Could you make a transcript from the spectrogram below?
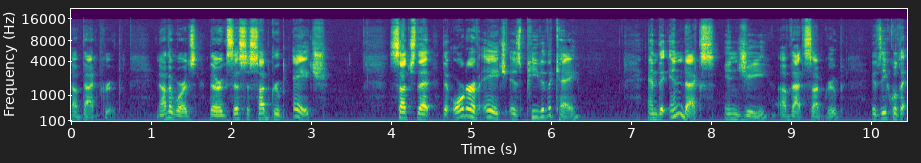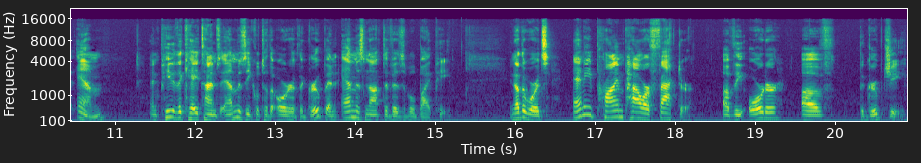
of that group. In other words, there exists a subgroup H such that the order of H is P to the K, and the index in G of that subgroup is equal to m, and p to the k times m is equal to the order of the group, and m is not divisible by p. In other words, any prime power factor of the order of the group G,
